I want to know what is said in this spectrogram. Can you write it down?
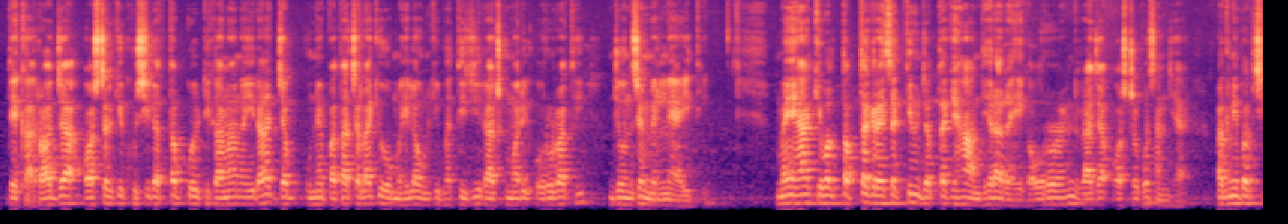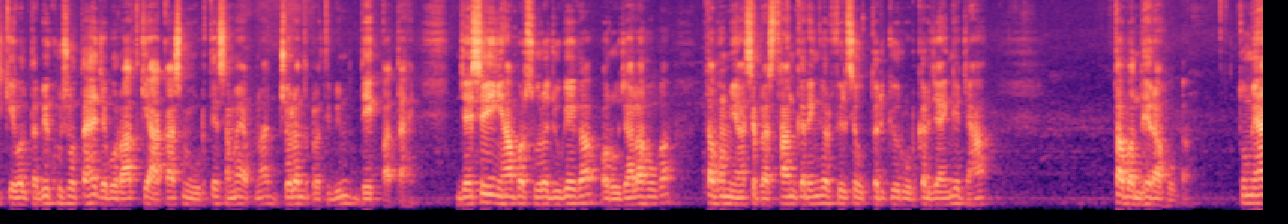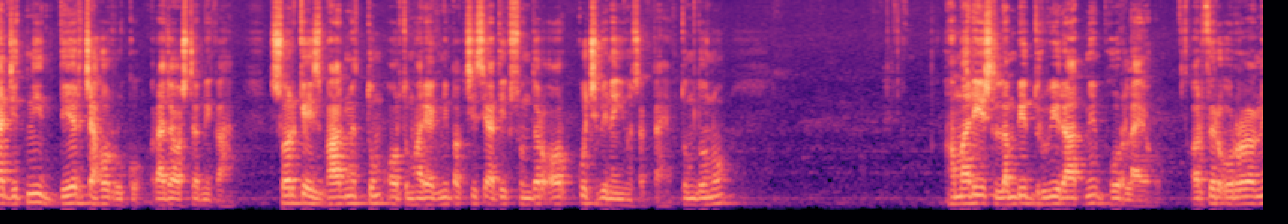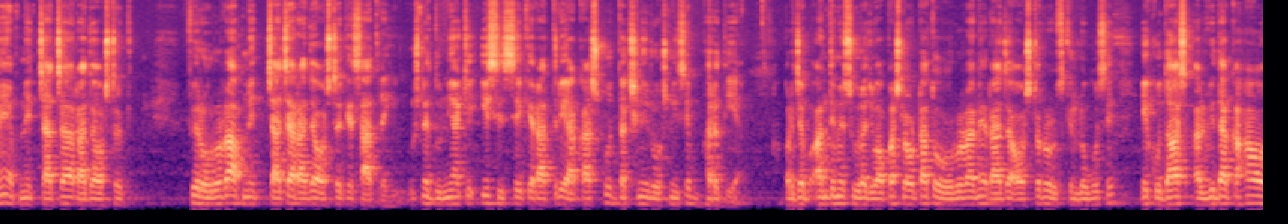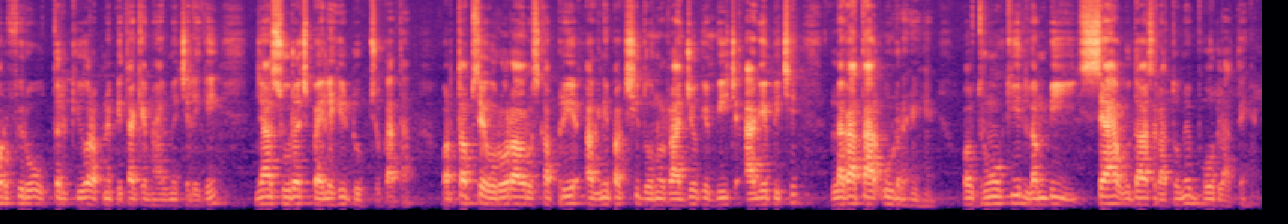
देखा, राजा ऑस्टर की खुशी का तब कोई ठिकाना नहीं रहा जब उन्हें पता चला कि वो महिला उनकी भतीजी राजकुमारी ओरोरा थी, जो उनसे मिलने आई थी। मैं यहाँ केवल तब तक रह सकती हूँ जब तक यहाँ अंधेरा रहेगा, ओरोरा ने राजा ऑस्टर को समझाया। अग्नि पक्षी केवल तभी खुश होता है जब वो रात के आकाश में उड़ते समय अपना ज्वलंत प्रतिबिंब देख पाता है। जैसे ही यहाँ पर सूरज उगेगा और उजाला होगा, तब हम यहाँ से प्रस्थान करेंगे और फिर से उत्तर की ओर उड़कर जाएँगे जहाँ तब अंधेरा होगा। तुम यहाँ जितनी देर चाहो रुको, राजा ऑस्टर ने कहा। स्वर्ग के इस भाग में तुम और तुम्हारे अग्नि पक्षी से अधिक सुंदर और कुछ भी नहीं हो सकता है। तुम दोनों हमारी इस लंबी ध्रुवी रात में भोर लाए हो। और फिर ओरोरा ने अपने चाचा राजा ऑस्टर फिर ओरोरा अपने चाचा राजा ऑस्टर के साथ रही। उसने दुनिया के इस हिस्से के रात्रि आकाश को दक्षिणी रोशनी से भर दिया। और जब अंत में सूरज वापस लौटा तो ओरोरा ने राजा ऑस्टर और उसके लोगों से एक उदास अलविदा कहा और फिर वो उत्तर की ओर अपने पिता के महल में चली गई, जहाँ सूरज पहले ही डूब चुका था। और तब से ओरोरा और उसका प्रिय अग्निपक्षी दोनों राज्यों के बीच आगे पीछे लगातार उड़ रहे हैं और ध्रुवों की लंबी, स्याह, उदास रातों में भोर लाते हैं।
